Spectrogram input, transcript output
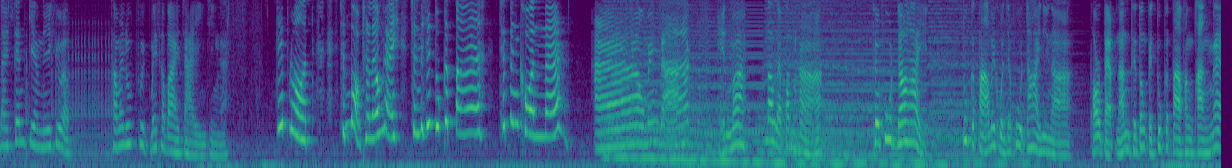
ในเส้นเกมนี้คือแบบทำให้รู้สึกไม่สบายใจจริง ๆ นะ ได้โปรด ฉันบอกเธอแล้วไง ฉันไม่ใช่ตุ๊กตา ฉันเป็นคนนะ อ้าวแม่งดัก เห็นมะนั่นแหละปัญหา เธอพูดได้ ตุ๊กตาไม่ควรจะพูดได้นี่นา เพราะแบบนั้นเธอต้องเป็นตุ๊กตาพังๆแน่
